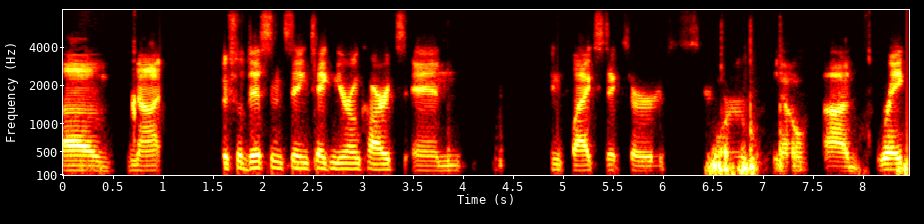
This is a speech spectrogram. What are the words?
of not social distancing, taking your own carts, and flag sticks or or you know uh, rake.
